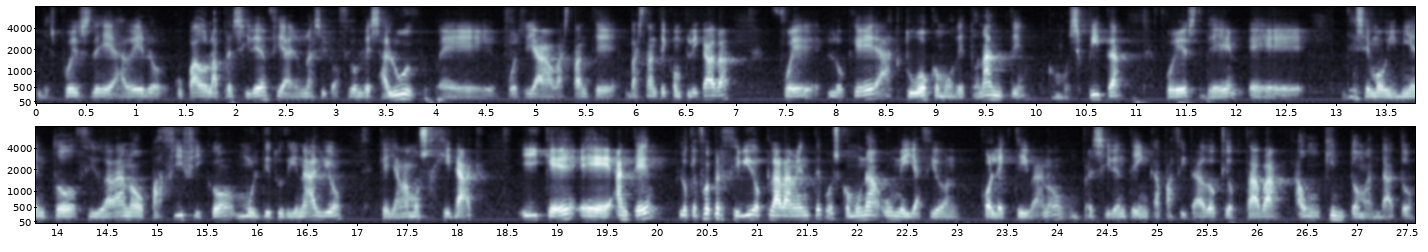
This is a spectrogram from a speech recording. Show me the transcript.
después de haber ocupado la presidencia en una situación de salud eh, pues ya bastante, bastante complicada, fue lo que actuó como detonante, como espita, pues de, eh, de ese movimiento ciudadano pacífico, multitudinario, que llamamos Hirak, y que eh, ante lo que fue percibido claramente pues, como una humillación colectiva, ¿no? un presidente incapacitado que optaba a un quinto mandato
